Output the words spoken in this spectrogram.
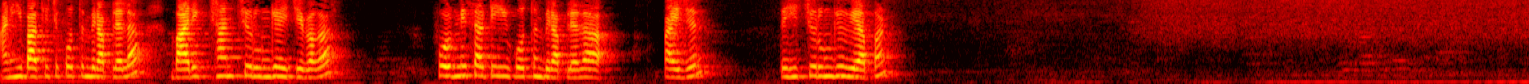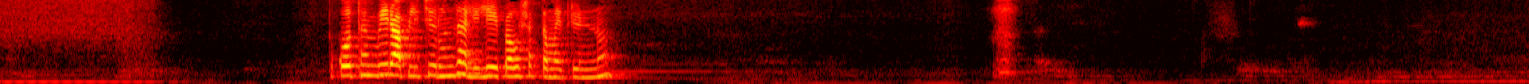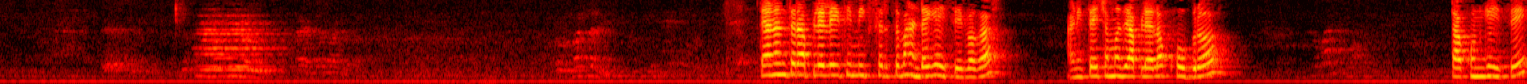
आणि ही बाकीची कोथिंबीर आपल्याला बारीक छान चिरून घ्यायची बघा. फोडणीसाठी ही कोथिंबीर आपल्याला पाहिजे. तर ही चिरून घेऊया आपण. कोथिंबीर आपली चिरून झालेली आहे पाहू शकता मैत्रिणीनं. त्यानंतर आपल्याला इथे मिक्सरचं भांडं घ्यायचं आहे बघा. आणि त्याच्यामध्ये आपल्याला खोबरं टाकून घ्यायचे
